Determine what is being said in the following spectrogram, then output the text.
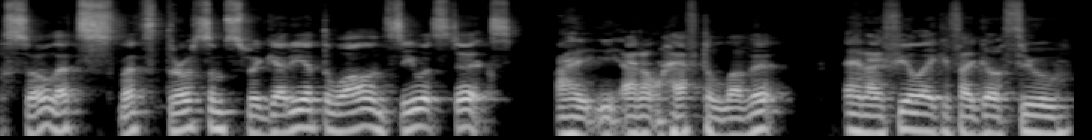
So let's let's throw some spaghetti at the wall and see what sticks. I I don't have to love it. And I feel like if I go through,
